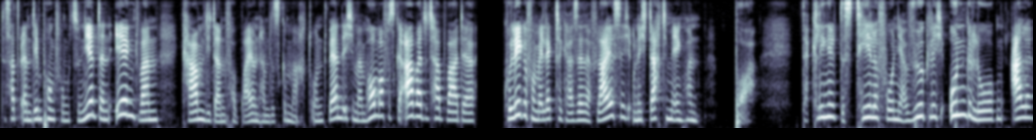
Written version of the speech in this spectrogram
Das hat an dem Punkt funktioniert, denn irgendwann kamen die dann vorbei und haben das gemacht. Und während ich in meinem Homeoffice gearbeitet habe, war der Kollege vom Elektriker sehr, sehr fleißig und ich dachte mir irgendwann, boah, da klingelt das Telefon ja wirklich ungelogen alle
